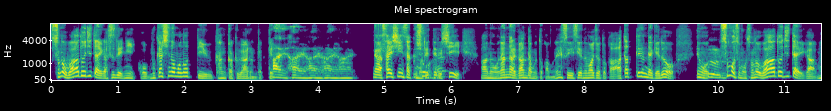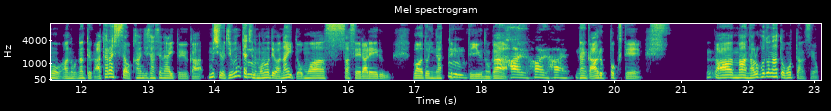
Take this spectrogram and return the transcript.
そのワード自体がすでにこう昔のものっていう感覚があるんだって。はいはいはいはいはい。だから最新作も出てるし、あの、なんならガンダムとかもね、水星の魔女とか当たってるんだけど、でも、うんそもそもそのワード自体がもう、あの、なんていうか、新しさを感じさせないというか、むしろ自分たちのものではないと思わさせられるワードになってるっていうのが、はいはいはい。なんかあるっぽくて、ああ、まあ、なるほどなと思ったんですよ。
